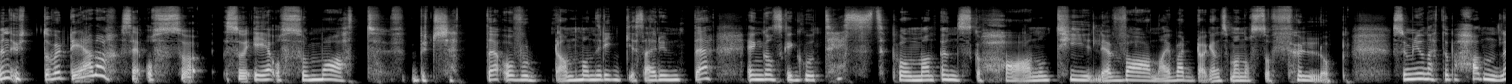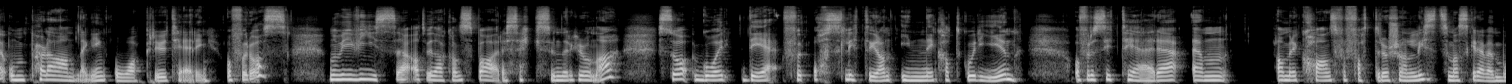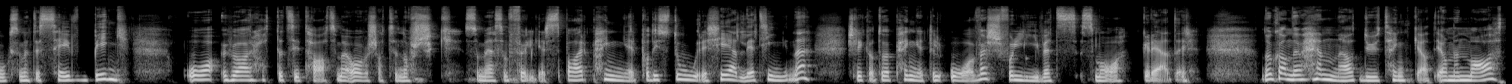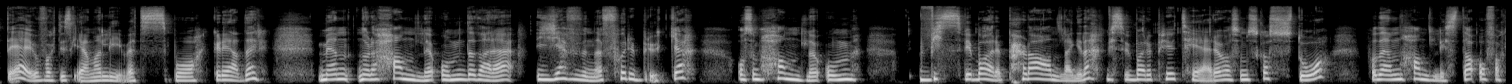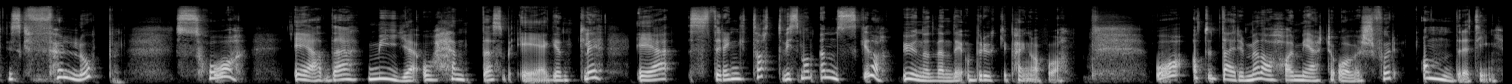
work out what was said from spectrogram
Men utover det da, så er også, så er også matbudsjettet og hvordan man rigger seg rundt det, en ganske god test på om man ønsker å ha noen tydelige vaner i hverdagen som man også følger opp. Som jo nettopp handler om planlegging og prioritering. Og for oss, når vi viser at vi da kan spare 600 kroner, så går det for oss litt inn i kategorien. Og for å sitere en amerikansk forfatter og journalist som har skrevet en bok som heter Save Big, og hun har hatt et sitat som er oversatt til norsk, som er som følger Spar penger på de store, kjedelige tingene, slik at du har penger til overs for livets små gleder. Nå kan det jo hende at du tenker at ja, men mat det er jo faktisk en av livets små gleder. Men når det handler om det derre jevne forbruket, og som handler om hvis vi bare planlegger det, hvis vi bare prioriterer hva som skal stå på den handlelista, og faktisk følger opp, så er det mye å hente som egentlig er strengt tatt, hvis man ønsker da, unødvendig å bruke penger på. Og at du dermed da har mer til overs for andre ting.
